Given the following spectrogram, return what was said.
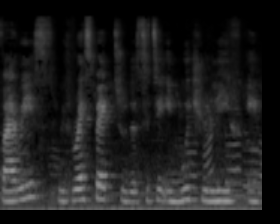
varies with respect to the city in which you live in.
